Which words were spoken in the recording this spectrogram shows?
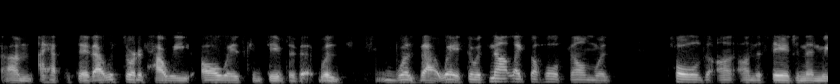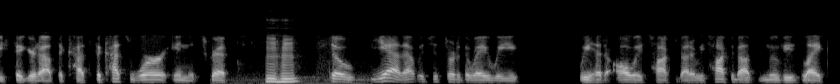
Um, I have to say that was sort of how we always conceived of it was was that way. So it's not like the whole film was told on, on the stage and then we figured out the cuts. The cuts were in the script. Mm-hmm. So yeah, that was just sort of the way we we had always talked about it. We talked about movies like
